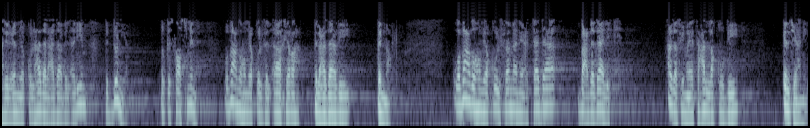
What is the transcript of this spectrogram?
أهل العلم يقول هذا العذاب الأليم بالدنيا بالقصاص منه وبعضهم يقول في الآخرة بالعذاب بالنار. وبعضهم يقول فمن اعتدى بعد ذلك هذا فيما يتعلق بالجاني.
